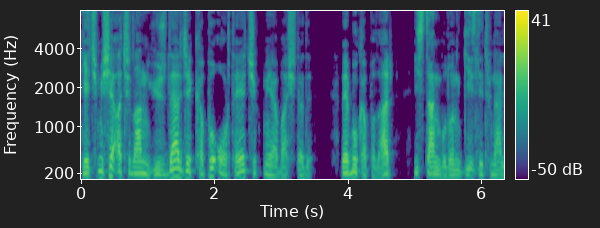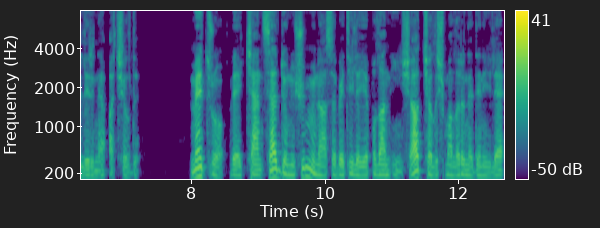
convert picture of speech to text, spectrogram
geçmişe açılan yüzlerce kapı ortaya çıkmaya başladı ve bu kapılar İstanbul'un gizli tünellerine açıldı. Metro ve kentsel dönüşüm münasebetiyle yapılan inşaat çalışmaları nedeniyle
